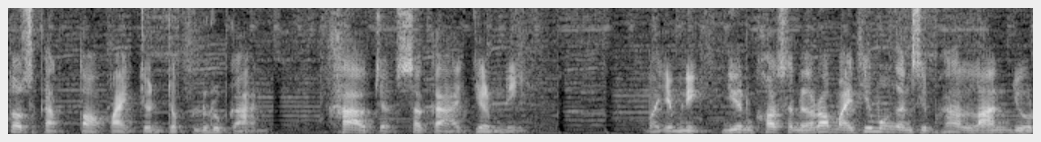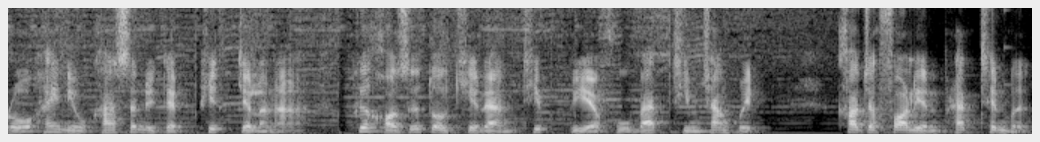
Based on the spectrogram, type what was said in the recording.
ต้นสกัดต่อไปจนจบฤดูกาลข่าวจากสกายเยอรมนีบาเยร์นมิกยื่นข้อเสนอรอบใหม่ที่วงเงิน 15 ล้านยูโรให้นิวคาสเซิลยูไนเต็ดพิจารณา เพื่อขอซื้อตัวเคีแรนทิปเปียฟูแบ็กทีมช่างกฤษข่าวจากฟอร์เรียนแพรตเทนเบิร์ก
